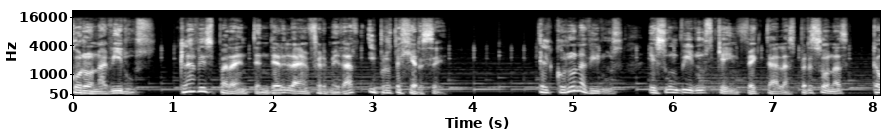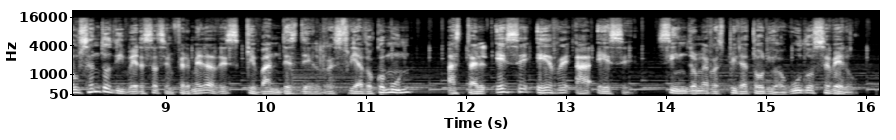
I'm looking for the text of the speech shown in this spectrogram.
Coronavirus. Claves para entender la enfermedad y protegerse. El coronavirus es un virus que infecta a las personas causando diversas enfermedades que van desde el resfriado común hasta el SRAS, síndrome respiratorio agudo severo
